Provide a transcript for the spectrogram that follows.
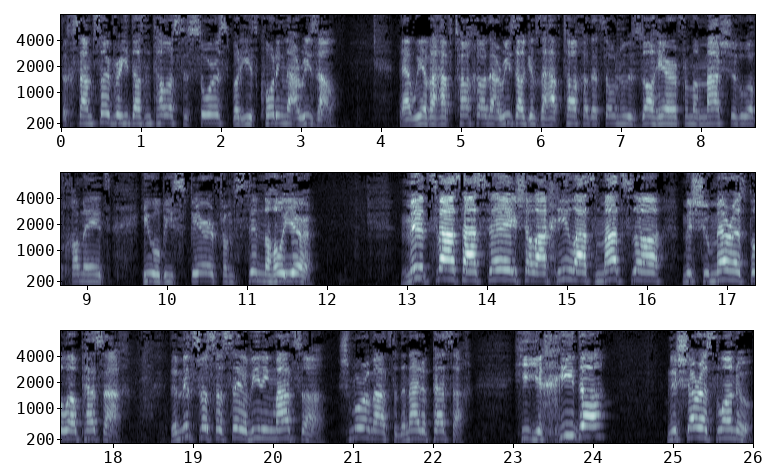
The Chassam Sofer, he doesn't tell us his source, but he's quoting the Arizal that we have a haftacha, that Arizal gives a haftacha that someone who is zahir from a mashahu of chametz, he will be spared from sin the whole year. Mitzvah sasei shalachilas matzah mishumeres below Pesach. The mitzvah sasei of eating matzah, shmura matzah, the night of Pesach. He yechida nisharas lanu.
